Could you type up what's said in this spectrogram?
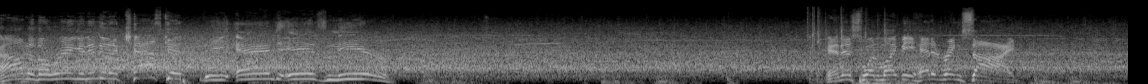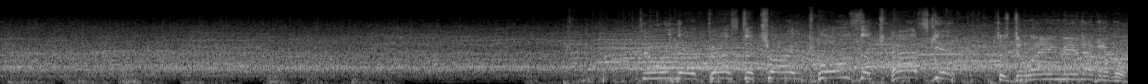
Out of the ring and into the casket. The end is near. And this one might be headed ringside. Best to try and close the casket. Just delaying the inevitable.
